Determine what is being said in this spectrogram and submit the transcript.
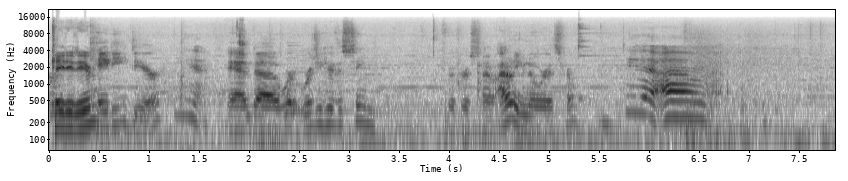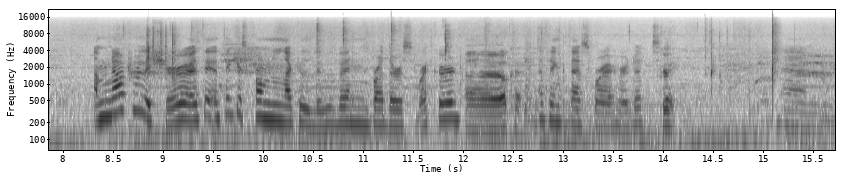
Katie dear. Katie Dear. Yeah. And uh, where, where'd you hear this tune for the first time? I don't even know where it's from. Yeah. Um, I'm not really sure. I think I think it's from like a Louvin Brothers record. Uh, okay. I think that's where I heard it. Great. And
